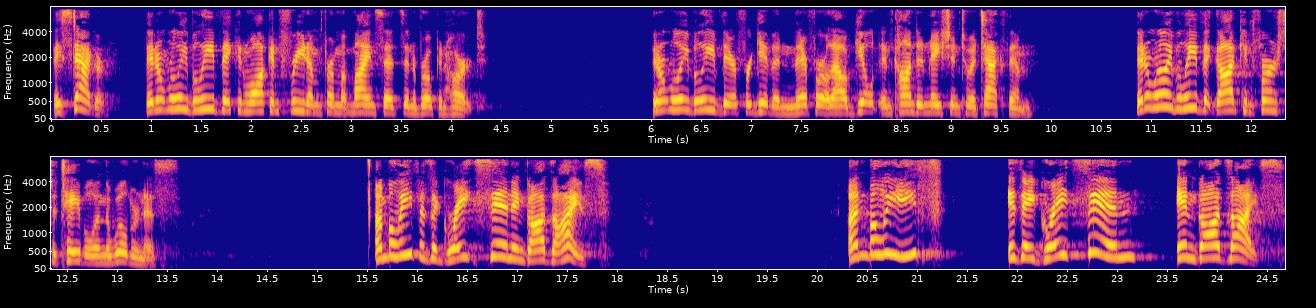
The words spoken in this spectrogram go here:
They stagger. They don't really believe they can walk in freedom from mindsets and a broken heart. They don't really believe they're forgiven and therefore allow guilt and condemnation to attack them. They don't really believe that God can furnish a table in the wilderness. Unbelief is a great sin in God's eyes. Unbelief is a great sin in God's eyes.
